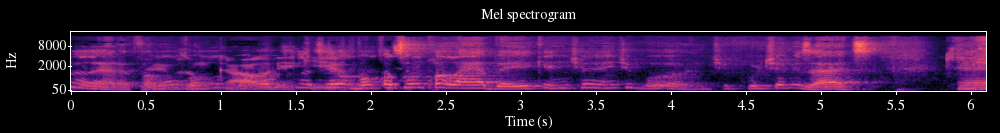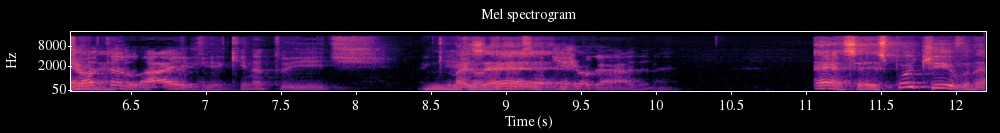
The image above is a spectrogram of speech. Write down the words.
galera. Vamos, Temos um vamos, vamos aqui, fazer, ó. vamos fazer um collab aí que a gente é gente boa, a gente curte amizades. Que É. J Live aqui na Twitch. Aqui Mas J- é- Que jogada, né? É, isso é esportivo, né?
